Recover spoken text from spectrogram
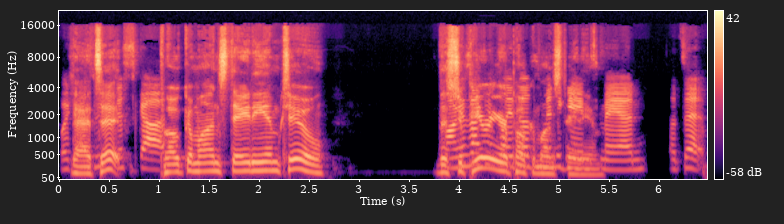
which That's it. discussed. pokemon stadium 2 the as long as superior pokemon stadium games, man. That's it.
